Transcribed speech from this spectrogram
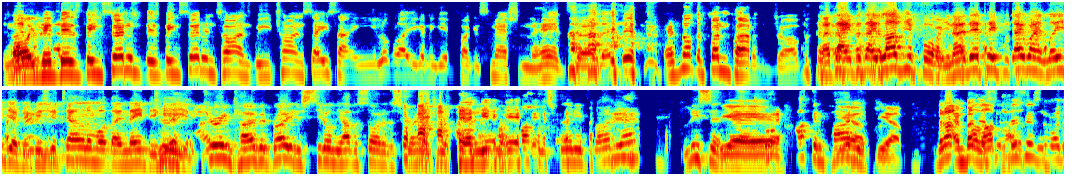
There's no well, point there, there's been certain there's been certain times where you try and say something and you look like you're gonna get fucking smashed in the head so that's not the fun part of the job but they but they love you for it. You know, they're people. They won't leave you because you're telling them what they need to hear. During, You know. during COVID, bro, you just sit on the other side of the screen to your phone, you've got a fucking screen in front of you. Listen, yeah yeah, yeah. fucking party. yeah, yeah. But I, and but this, this is what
